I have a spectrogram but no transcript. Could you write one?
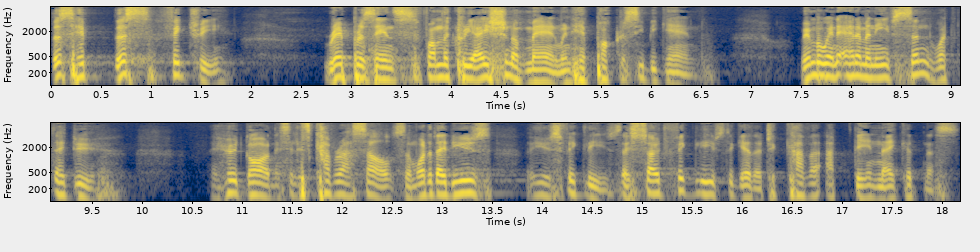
This, hip, this fig tree represents from the creation of man when hypocrisy began. Remember when Adam and Eve sinned, what did they do? They heard God and they said, let's cover ourselves. And what did they use? They used fig leaves. They sewed fig leaves together to cover up their nakedness.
